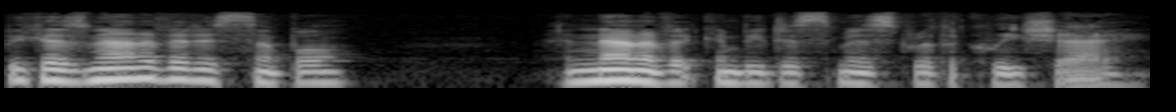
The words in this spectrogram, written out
Because none of it is simple, and none of it can be dismissed with a cliche.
